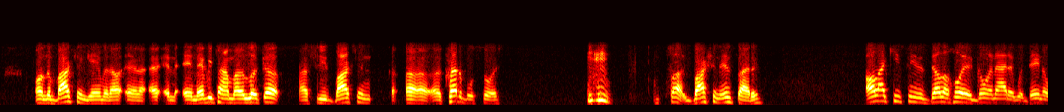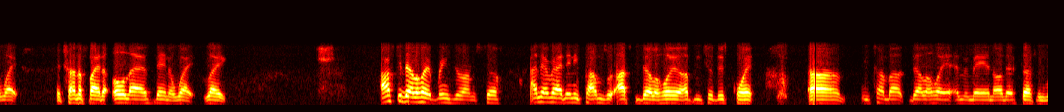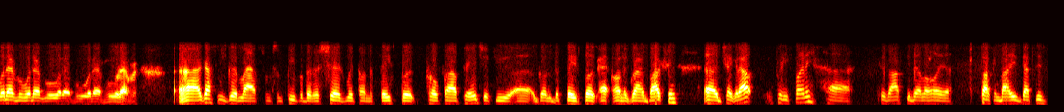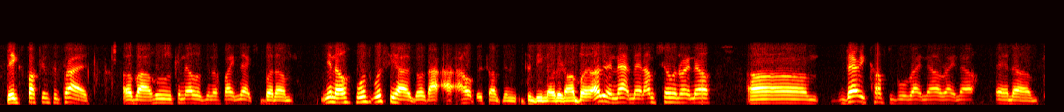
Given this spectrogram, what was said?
on the boxing game, and I, and and and every time I look up, I see boxing uh, a credible source. Fuck, boxing insider. All I keep seeing is De La Hoya going at it with Dana White and trying to fight an old ass Dana White. Like Oscar De La Hoya brings it on himself. I never had any problems with Oscar De La Hoya up until this point. Um, you talking about De La Hoya MMA and all that stuff and whatever, whatever, whatever, whatever, whatever. Uh, I got some good laughs from some people that are shared with on the Facebook profile page. If you uh, go to the Facebook at On the Grind Boxing, uh, check it out. Pretty funny because Oscar De La Hoya talking about he's got this big fucking surprise about who Canelo's gonna fight next. But um, you know, we'll we'll see how it goes. I I hope it's something to be noted on. But other than that, man, I'm chilling right now. Um, very comfortable right now, right now, and um,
